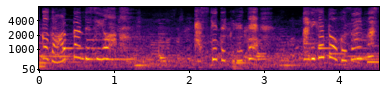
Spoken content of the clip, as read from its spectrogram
果があったんですよ。助けてくれてありがとうございます。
